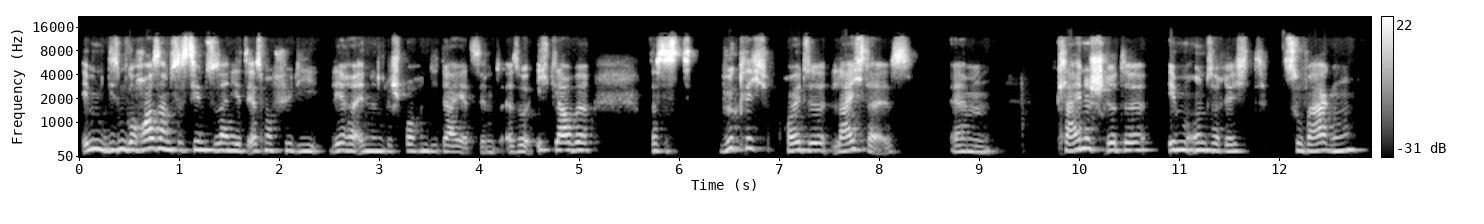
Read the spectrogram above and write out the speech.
in diesem Gehorsamssystem zu sein, jetzt erstmal für die LehrerInnen gesprochen, die da jetzt sind. Also ich glaube, dass es wirklich heute leichter ist, ähm, kleine Schritte im Unterricht zu wagen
